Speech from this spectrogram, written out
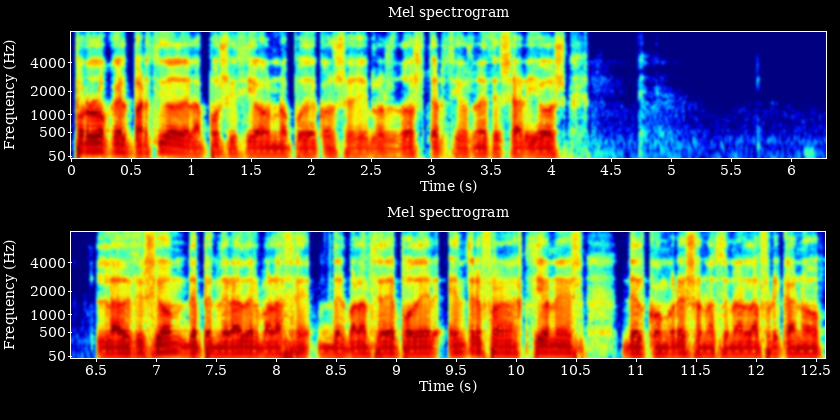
por lo que el partido de la oposición no puede conseguir los dos tercios necesarios. La decisión dependerá del balance, del balance de poder entre fracciones del Congreso Nacional Africano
